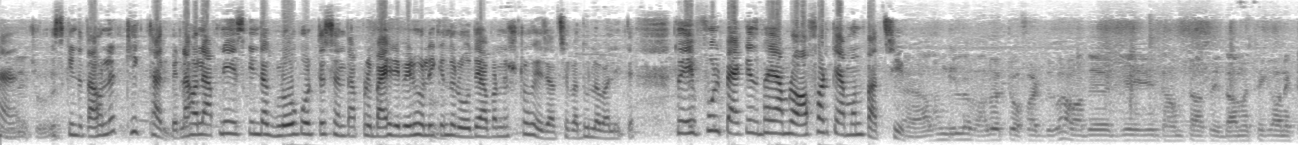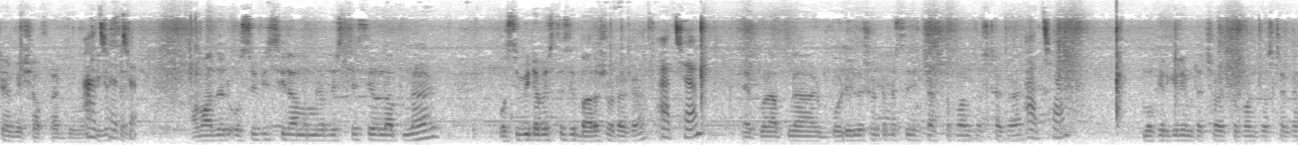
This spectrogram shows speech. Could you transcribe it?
হ্যাঁ স্কিনটা তাহলে ঠিক থাকবে। না হলে আপনি স্কিনটা গ্লো করতেছেন তারপরে বাইরে বের হলেই কিন্তু রোদে আবার নষ্ট হয়ে যাচ্ছে বা ধুলাবালিতে। তো এই ফুল প্যাকেজ ভাই আমরা অফার কেমন পাচ্ছি? হ্যাঁ, আলহামদুলিল্লাহ ভালো একটা অফার দেবো। আমাদের যে দামটা আছে দামের থেকে অনেকটা বেশি অফার দেবো ঠিক আচ্ছা, আছে? আচ্ছা। আমাদের ওসিপি সিরাম আমরা বেচতেছি হলো আপনার ওসিপিটা বেচতেছি বারোশো টাকা। আচ্ছা। এরপর আপনার বডি লোশনটা বেচতেছি চারশো পঞ্চাশ টাকা। আচ্ছা। মুখের ক্রিমটা ছয়শো পঞ্চাশ টাকা।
